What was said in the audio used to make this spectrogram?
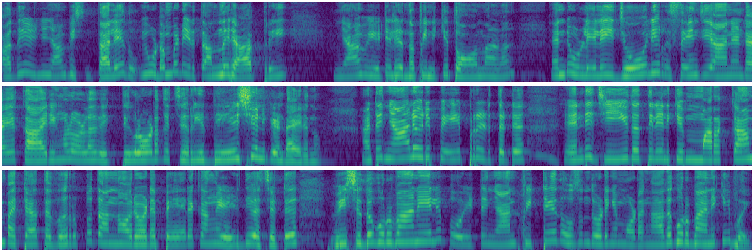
അത് കഴിഞ്ഞ് ഞാൻ തലേ ഈ ഉടമ്പടി എടുത്ത് അന്ന് രാത്രി ഞാൻ വീട്ടിലിരുന്നപ്പോൾ എനിക്ക് തോന്നാണ് എന്റെ ഉള്ളിൽ ഈ ജോലി റിസൈൻ ചെയ്യാനുണ്ടായ കാര്യങ്ങളുള്ള വ്യക്തികളോടൊക്കെ ചെറിയ ദേഷ്യം എനിക്കുണ്ടായിരുന്നു. എന്നിട്ട് ഞാനൊരു പേപ്പർ എടുത്തിട്ട് എന്റെ ജീവിതത്തിൽ എനിക്ക് മറക്കാൻ പറ്റാത്ത വെറുപ്പ് തന്നവരോടെ പേരൊക്കെ അങ്ങ് എഴുതി വെച്ചിട്ട് വിശുദ്ധ കുർബാനയിൽ പോയിട്ട് ഞാൻ പിറ്റേ ദിവസം തുടങ്ങി മുടങ്ങാതെ കുർബാനയ്ക്ക് പോയി.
